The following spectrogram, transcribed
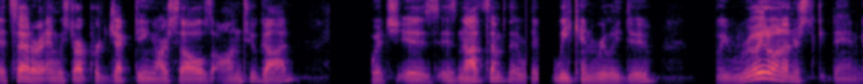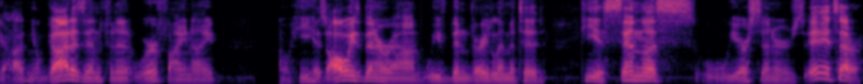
etc., and we start projecting ourselves onto God, which is is not something that we can really do. We really don't understand God. You know, God is infinite. We're finite. You know, he has always been around. We've been very limited. He is sinless. We are sinners, etc.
